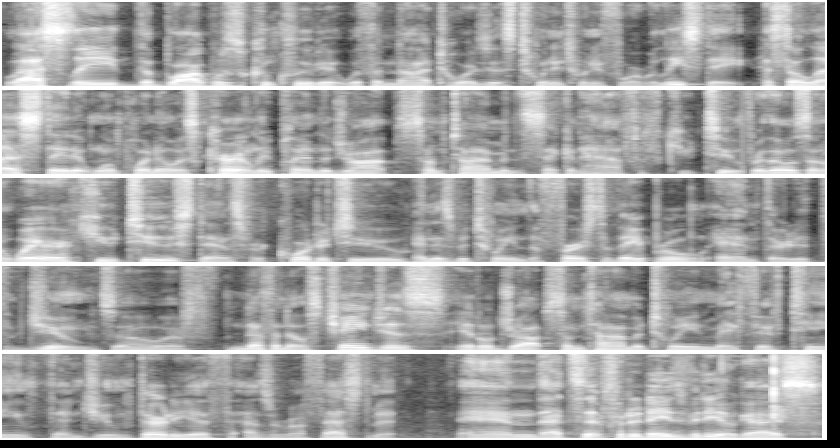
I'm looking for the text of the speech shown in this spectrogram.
Lastly, the blog was concluded with a nod towards its 2024 release date. SLS stated 1.0 is currently planned to drop sometime in the second half of Q2. For those unaware, Q2 stands for quarter two and is between the 1st of April and 30th of June. So if nothing else changes, it'll drop sometime between May 15th and June 30th as a rough estimate. And that's it for today's video, guys.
